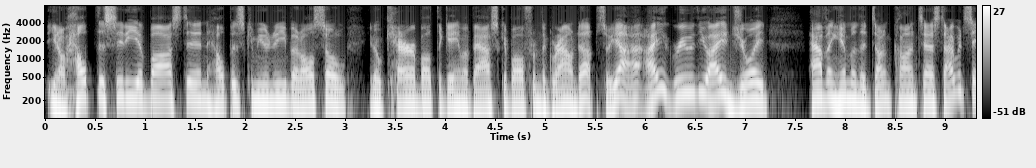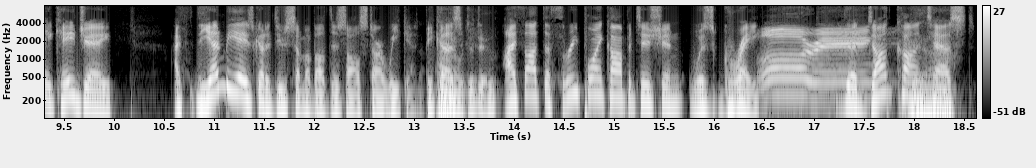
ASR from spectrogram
you know, help the city of Boston, help his community, but also, you know, care about the game of basketball from the ground up. So, yeah, I, I agree with you. I enjoyed having him in the dunk contest. I would say KJ. I, the NBA's got to do something about this All Star weekend because what to do. I thought the three point competition was great. The dunk contest,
